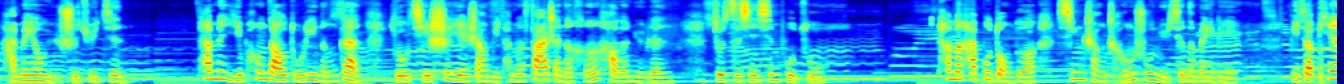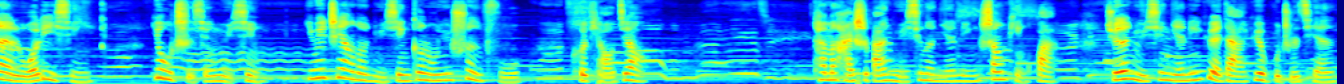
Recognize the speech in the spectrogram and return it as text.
还没有与时俱进。他们一碰到独立能干，尤其事业上比他们发展的很好的女人，就自信心不足。他们还不懂得欣赏成熟女性的魅力，比较偏爱萝莉型、幼齿型女性，因为这样的女性更容易顺服和调教。他们还是把女性的年龄商品化，觉得女性年龄越大越不值钱，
